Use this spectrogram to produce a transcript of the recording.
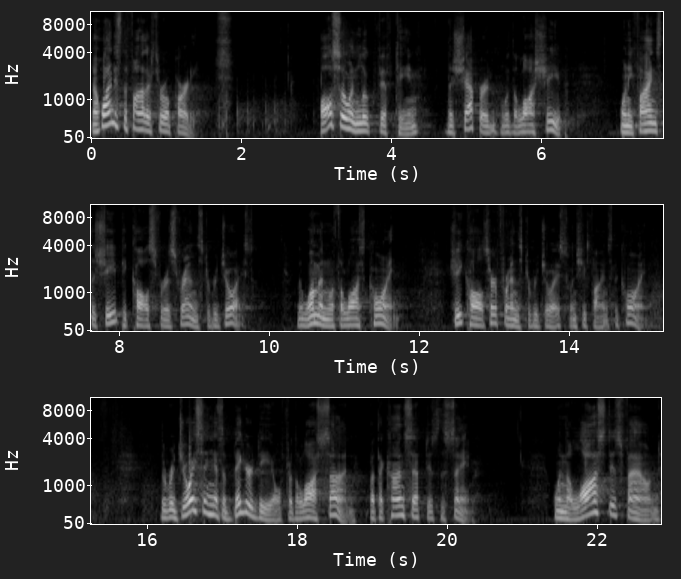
Now, why does the Father throw a party? Also in Luke 15, the shepherd with the lost sheep, when he finds the sheep, he calls for his friends to rejoice. The woman with the lost coin, she calls her friends to rejoice when she finds the coin. The rejoicing is a bigger deal for the lost son, but the concept is the same. When the lost is found,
